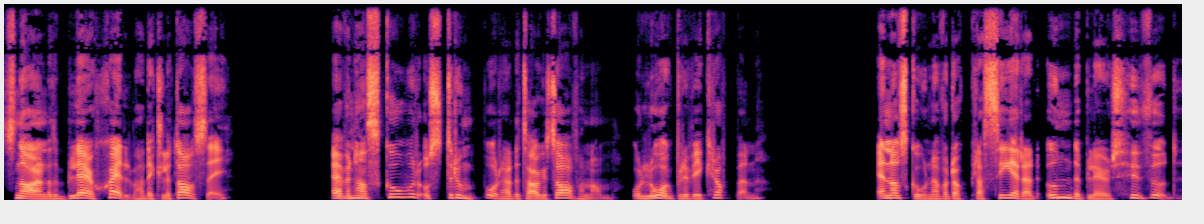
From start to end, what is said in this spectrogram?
Snarare än att Blair själv hade klätt av sig. Även hans skor och strumpor hade tagits av honom och låg bredvid kroppen en av skorna var dock placerad under Blairs huvud,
